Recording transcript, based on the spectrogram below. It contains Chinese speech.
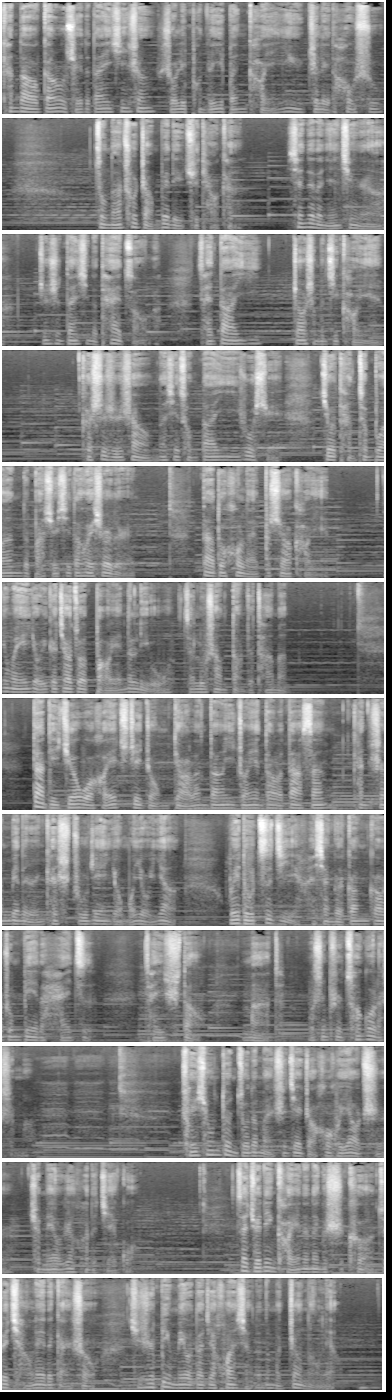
看到刚入学的大一新生手里捧着一本考研英语之类的厚书，总拿出长辈的语气调侃：“现在的年轻人啊，真是担心的太早了，才大一。”着什么急考研？可事实上，那些从大一入学就忐忑不安地把学习当回事儿的人，大多后来不需要考研，因为有一个叫做保研的礼物在路上等着他们。大抵只有我和 H 这种吊儿郎当，一转眼到了大三，看着身边的人开始逐渐有模有样，唯独自己还像个刚高中毕业的孩子，才意识到，妈的！我是不是错过了什么？捶胸顿足的满世界找后悔药吃，却没有任何的结果。在决定考研的那个时刻，最强烈的感受，其实并没有大家幻想的那么正能量，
